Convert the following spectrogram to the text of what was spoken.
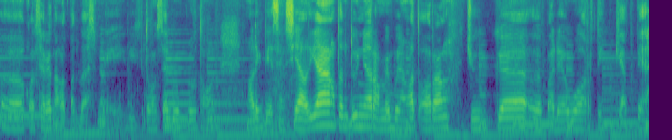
uh, konsernya tanggal 14 Mei. Di itu konser 20 tahun Malik di Esensial yang tentunya rame banget. Orang juga uh, pada war tiket ya.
